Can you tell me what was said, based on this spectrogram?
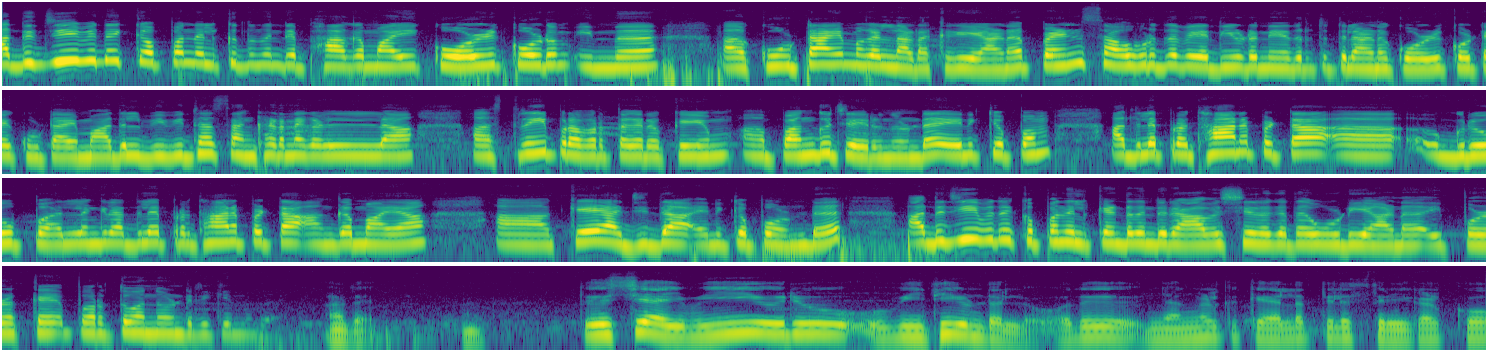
അതിജീവിതയ്ക്കൊപ്പം നിൽക്കുന്നതിന്റെ ഭാഗമായി കോഴിക്കോടും ഇന്ന് കൂട്ടായ്മകൾ നടക്കുകയാണ്. പെൺ സൗഹൃദ വേദിയുടെ നേതൃത്വത്തിലാണ് കോഴിക്കോട്ടെ കൂട്ടായ്മ. അതിൽ വിവിധ സംഘടനകളിലുള്ള സ്ത്രീ പ്രവർത്തകരൊക്കെയും പങ്കുചേരുന്നുണ്ട്. എനിക്കൊപ്പം അതിലെ പ്രധാനപ്പെട്ട ഗ്രൂപ്പ് അല്ലെങ്കിൽ അതിലെ പ്രധാനപ്പെട്ട അംഗമായ കെ അജിത എനിക്കൊപ്പം ഉണ്ട്. അതിജീവിതയ്ക്കൊപ്പം നിൽക്കേണ്ടതിന്റെ ഒരു ആവശ്യകത കൂടിയാണ് ഇപ്പോഴൊക്കെ പുറത്തു വന്നുകൊണ്ടിരിക്കുന്നത്. അതെ. തീർച്ചയായും ഈ ഒരു വിധിയുണ്ടല്ലോ. അത് ഞങ്ങൾക്ക് കേരളത്തിലെ സ്ത്രീകൾക്കോ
